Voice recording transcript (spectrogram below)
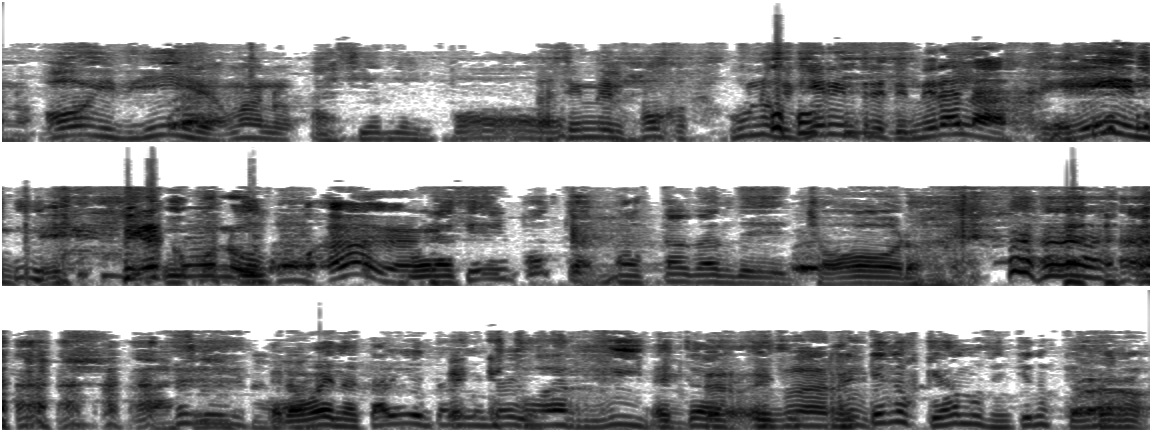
mano? Hoy día, mano, Haciendo el poco. haciendo el poco. Uno que quiere entretener a la gente. Mira cómo nos pagan. Por así el podcast nos tratan de choro. Así es, Pero bueno, está bien, está bien, está Esto bien. da Esto- perro, ¿en, esto da en rating. qué nos quedamos? ¿En qué nos quedamos?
